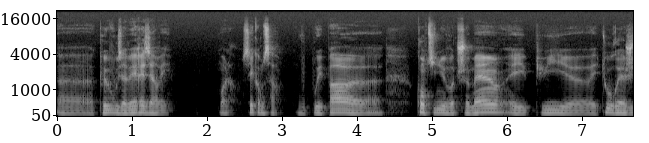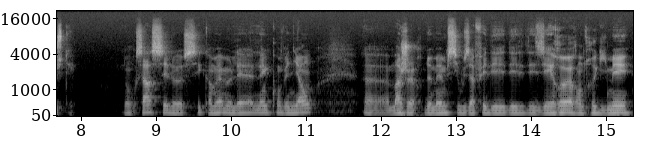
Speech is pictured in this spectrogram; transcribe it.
que vous avez réservées. Voilà, c'est comme ça. Vous ne pouvez pas continuer votre chemin et puis et tout réajuster. Donc ça c'est quand même l'inconvénient euh, majeur. De même, si vous avez fait des, erreurs, entre guillemets,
